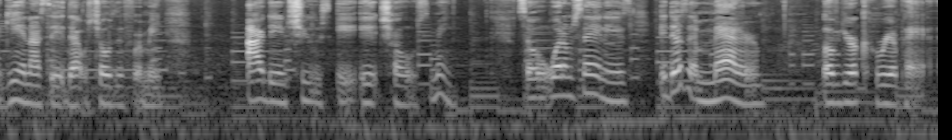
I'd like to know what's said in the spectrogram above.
Again, I said that was chosen for me. I didn't choose it, it chose me. So what I'm saying is it doesn't matter of your career path.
